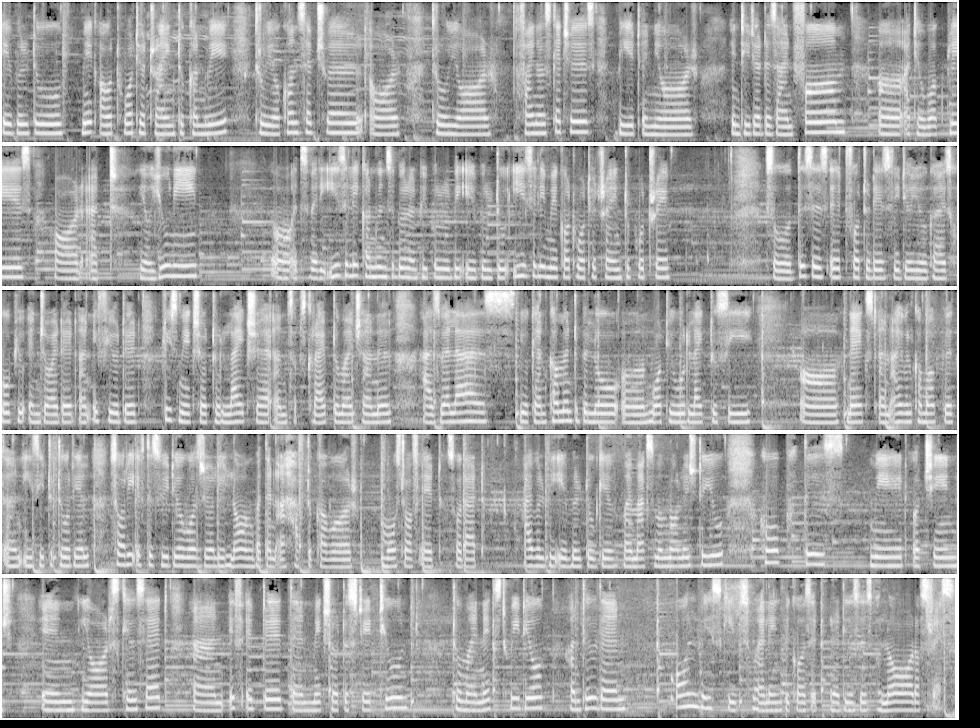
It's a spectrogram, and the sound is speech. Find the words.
able to make out what you're trying to convey through your conceptual or through your final sketches be it in your interior design firm uh, at your workplace or at your uni uh, it's very easily convincible and people will be able to easily make out what you're trying to portray. So this is it for today's video you guys. Hope you enjoyed it. And if you did please make sure to like share and subscribe to my channel. As well as you can comment below on what you would like to see uh, next and I will come up with an easy tutorial. Sorry if this video was really long but then I have to cover most of it so that I will be able to give my maximum knowledge to you. Hope this made a change in your skill set and if it did then make sure to stay tuned to my next video. Until then always keep smiling because it reduces a lot of stress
